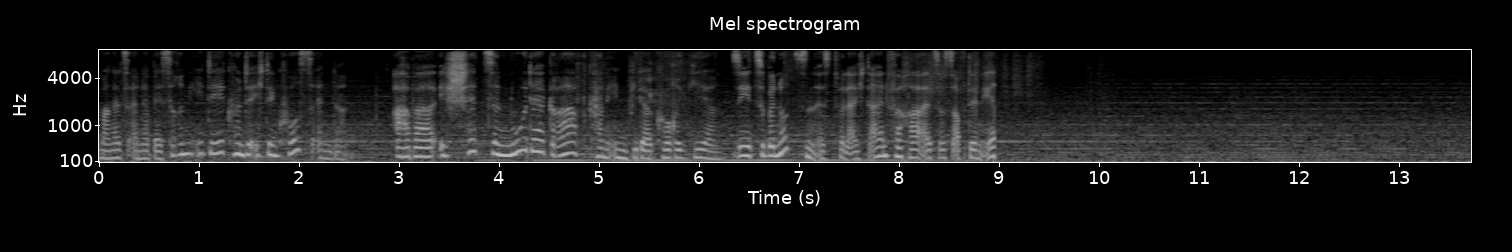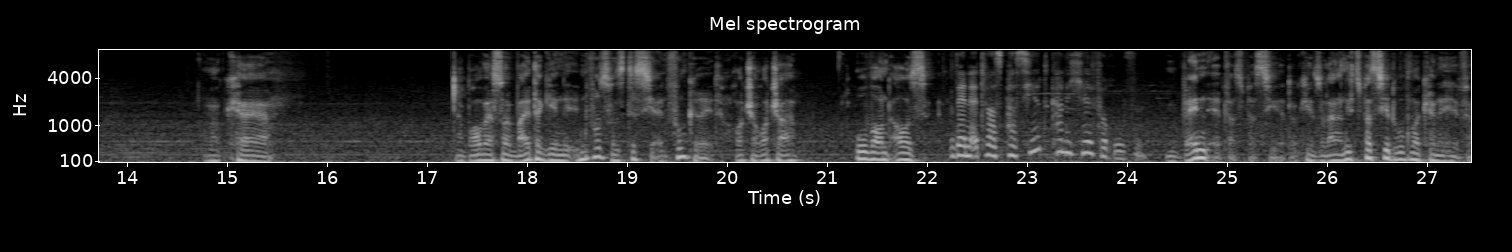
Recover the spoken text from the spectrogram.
Mangels einer besseren Idee könnte ich den Kurs ändern. Aber ich schätze, nur der Graf kann ihn wieder korrigieren. Sie zu benutzen ist vielleicht einfacher, als es auf den er Da brauchen wir erst noch weitergehende Infos. Was ist das hier? Ein Funkgerät. Roger, Roger. Over und aus. Wenn etwas passiert, kann ich Hilfe rufen. Wenn etwas passiert. Okay, solange nichts passiert, rufen wir keine Hilfe.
